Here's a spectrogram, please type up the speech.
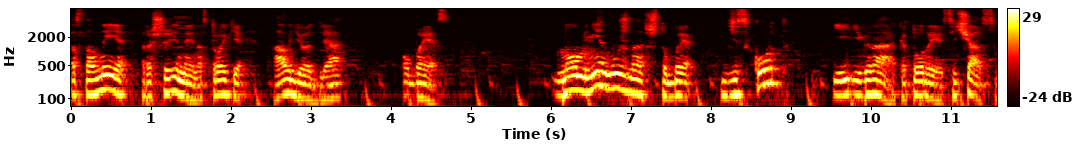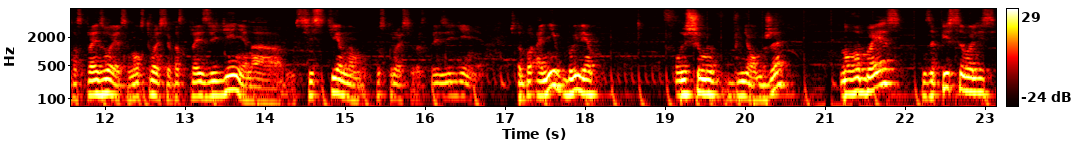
основные расширенные настройки аудио для OBS. Но мне нужно, чтобы Discord и игра, которые сейчас воспроизводятся на устройстве воспроизведения, на системном устройстве воспроизведения, чтобы они были слышимы в нем же, но в OBS записывались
